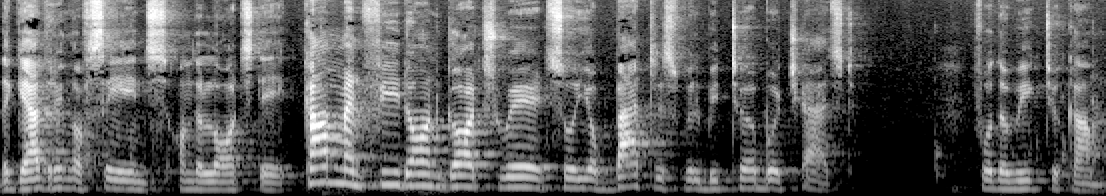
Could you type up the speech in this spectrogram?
the gathering of saints on the Lord's day. Come and feed on God's word so your batteries will be turbocharged for the week to come.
